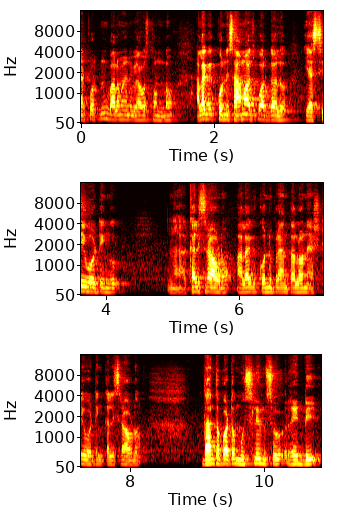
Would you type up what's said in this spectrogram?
నెట్వర్క్ బలమైన వ్యవస్థ ఉండడం. అలాగే కొన్ని సామాజిక వర్గాలు ఎస్సీ ఓటింగు కలిసి రావడం అలాగే కొన్ని ప్రాంతాల్లోనే ఎస్టీ ఓటింగ్ కలిసి రావడం దాంతోపాటు ముస్లిమ్స్ రెడ్డి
